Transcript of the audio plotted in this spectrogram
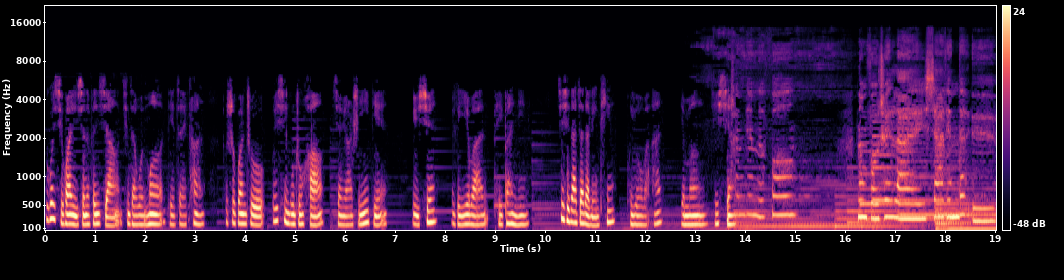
如果喜欢雨轩的分享，请在文末点赞看，同时关注微信公众号“相约二十一点”，雨轩每个夜晚陪伴您。谢谢大家的聆听，朋友晚安，夜梦吉祥。春天的风能否吹来夏天的雨？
